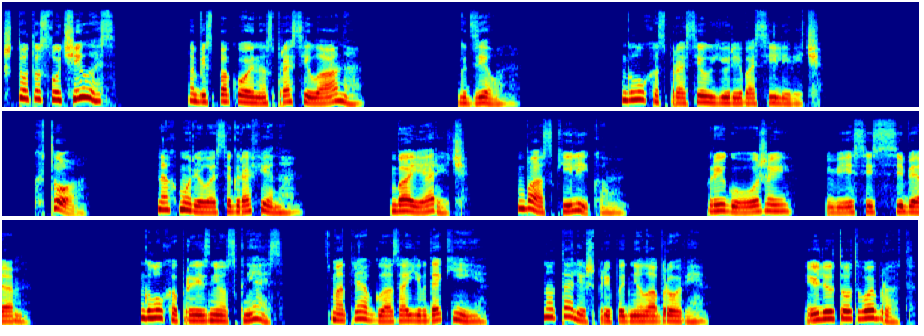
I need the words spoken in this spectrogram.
«Что-то случилось?» — обеспокоенно спросила она. «Где он?» — глухо спросил Юрий Васильевич. «Кто?» — нахмурилась Аграфена. «Боярич, баский ликом. Пригожий, весь из себя». Глухо произнес князь, смотря в глаза Евдокии, но та лишь приподняла брови. «Или то твой брат?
